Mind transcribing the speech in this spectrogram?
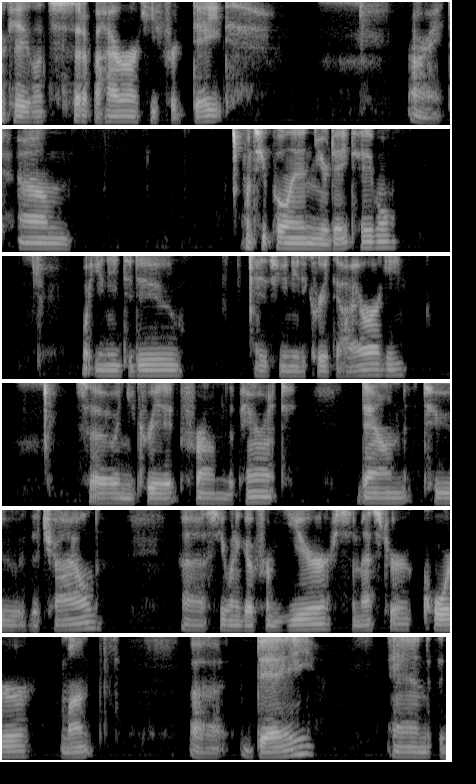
Okay, let's set up a hierarchy for date. All right. Um, once you pull in your date table, what you need to do is you need to create the hierarchy. So, and you create it from the parent down to the child. Uh, so you want to go from year, semester, quarter, month, uh, day, and the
